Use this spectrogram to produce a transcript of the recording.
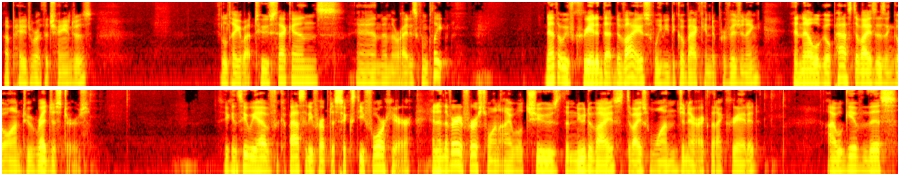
a page worth of changes. It'll take about two seconds and then the write is complete. Now that we've created that device, we need to go back into provisioning and now we'll go past devices and go on to registers. So you can see we have capacity for up to 64 here. And in the very first one, I will choose the new device, device one, generic, that I created. I will give this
